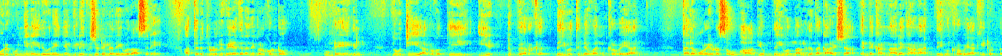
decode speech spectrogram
ഒരു കുഞ്ഞിനെ ഇതുവരെയും ഞങ്ങൾക്ക് ലഭിച്ചിട്ടില്ല ദൈവദാസനെ. അത്തരത്തിലുള്ളൊരു വേദന നിങ്ങൾക്കുണ്ടോ? ഉണ്ടെങ്കിൽ നൂറ്റി അറുപത്തി എട്ട് പേർക്ക് ദൈവത്തിന്റെ വൻ കൃപയാൽ തലമുറയുടെ സൗഭാഗ്യം ദൈവം നൽകുന്ന കാഴ്ച എന്റെ കണ്ണാലെ കാണാൻ ദൈവം കൃപയാക്കിയിട്ടുണ്ട്.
